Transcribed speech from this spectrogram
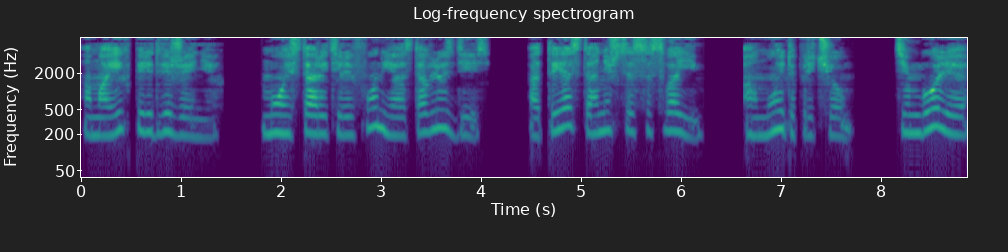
о моих передвижениях. Мой старый телефон я оставлю здесь, а ты останешься со своим. А мой-то при чем? Тем более,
